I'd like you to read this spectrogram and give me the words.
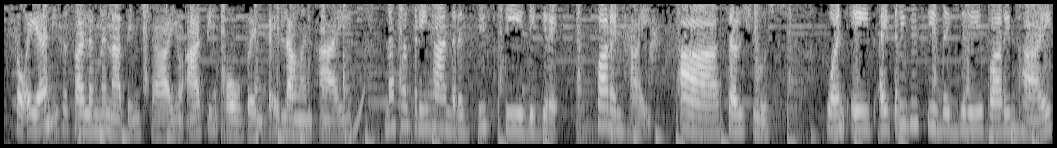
So, ayan, isasalang na natin siya. Yung ating oven, kailangan ay nasa 350 degree Fahrenheit, ah, Celsius. 18, ay 350 degree Fahrenheit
